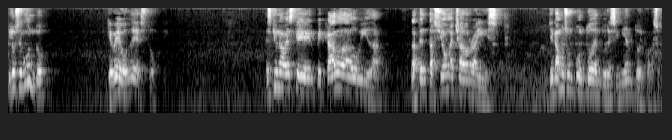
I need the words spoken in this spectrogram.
Y lo segundo que veo de esto es que una vez que el pecado ha dado vida, la tentación ha echado raíz, llegamos a un punto de endurecimiento del corazón.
